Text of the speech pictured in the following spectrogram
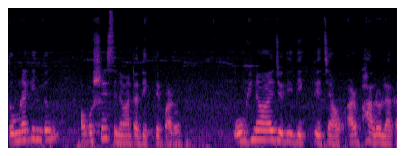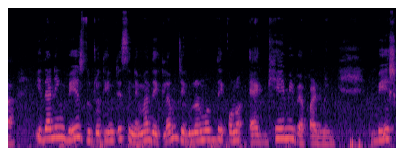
তোমরা কিন্তু অবশ্যই সিনেমাটা দেখতে পারো। অভিনয় যদি দেখতে চাও আর ভালো লাগা, ইদানিং বেশ দুটো তিনটে সিনেমা দেখলাম যেগুলোর মধ্যে কোনো একঘেয়েমি ব্যাপার নেই। বেশ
